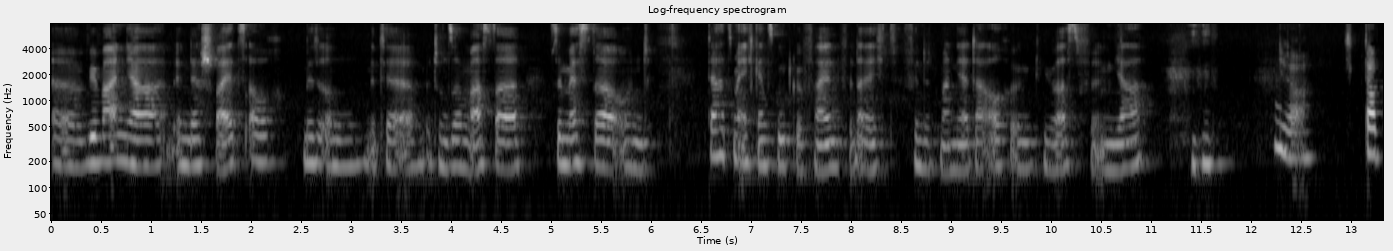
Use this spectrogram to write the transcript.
äh, wir waren ja in der Schweiz auch mit, mit, der, mit unserem Mastersemester und da hat es mir echt ganz gut gefallen. Vielleicht findet man ja da auch irgendwie was für ein Jahr. ja, ich glaube,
